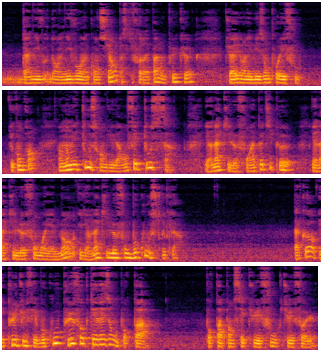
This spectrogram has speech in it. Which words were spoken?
d'un niveau, dans le niveau inconscient, parce qu'il ne faudrait pas non plus que tu ailles dans les maisons pour les fous. Tu comprends? On en est tous rendus là, on fait tous ça. Il y en a qui le font un petit peu, il y en a qui le font moyennement, et il y en a qui le font beaucoup, ce truc-là. D'accord? Et plus tu le fais beaucoup, plus il faut que tu aies raison pour pas, pour pas penser que tu es fou, que tu es folle.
